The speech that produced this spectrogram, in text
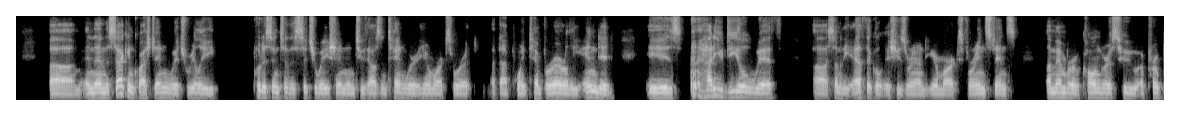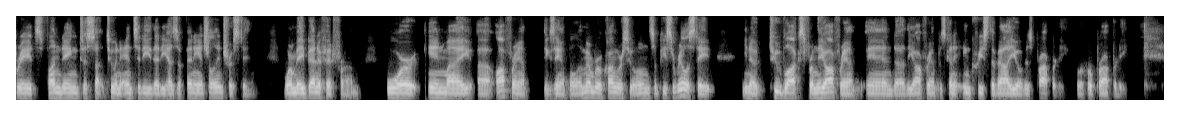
Um, and then the second question, which really put us into the situation in 2010 where earmarks were at, at that point temporarily ended, is how do you deal with uh, some of the ethical issues around earmarks? For instance, a member of Congress who appropriates funding to, to an entity that he has a financial interest in or may benefit from. Or in my uh, off ramp example, a member of Congress who owns a piece of real estate you know two blocks from the off ramp and uh, the off ramp is going to increase the value of his property or her property.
